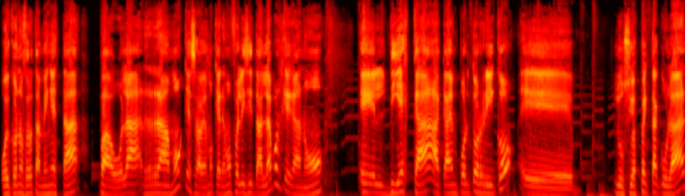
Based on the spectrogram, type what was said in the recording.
hoy con nosotros también está Paola Ramos, que sabemos, queremos felicitarla porque ganó el 10K acá en Puerto Rico. Eh, lució espectacular,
